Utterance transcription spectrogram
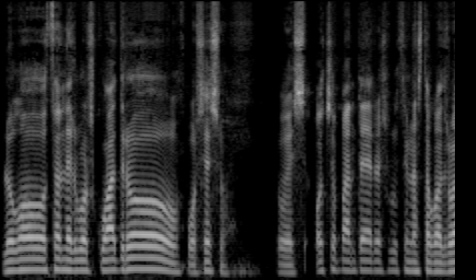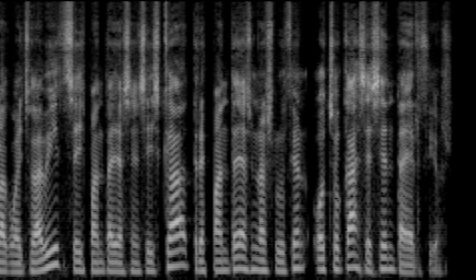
Luego Thunderbolt 4, pues eso, pues 8 pantallas de resolución hasta 4K, como ha dicho David, 6 pantallas en 6K, 3 pantallas en una resolución 8K 60 Hz.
